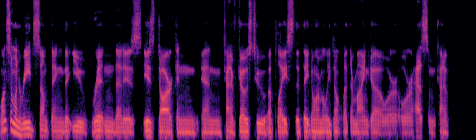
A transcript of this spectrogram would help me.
once someone reads something that you've written that is is dark and and kind of goes to a place that they normally don't let their mind go or or has some kind of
